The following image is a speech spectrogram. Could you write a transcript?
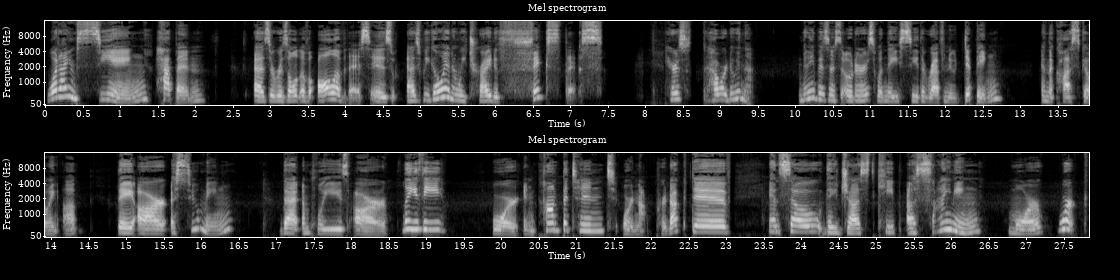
What I'm seeing happen as a result of all of this is as we go in and we try to fix this, here's how we're doing that. Many business owners, when they see the revenue dipping and the costs going up, they are assuming that employees are lazy or incompetent or not productive. And so they just keep assigning more work.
